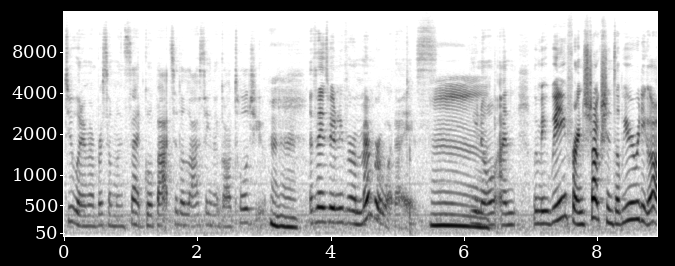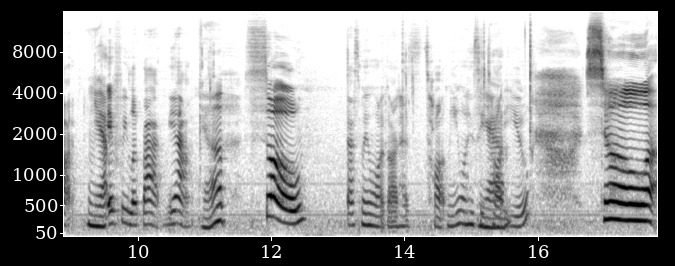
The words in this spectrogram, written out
do. And I remember someone said, go back to the last thing that God told you. Mm-hmm. And sometimes we don't even remember what that is. Mm. You know, and we may be waiting for instructions that we already got. Yeah. If we look back. Yeah. Yep. So that's maybe what God has taught me. What has He Yeah. taught you? So,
